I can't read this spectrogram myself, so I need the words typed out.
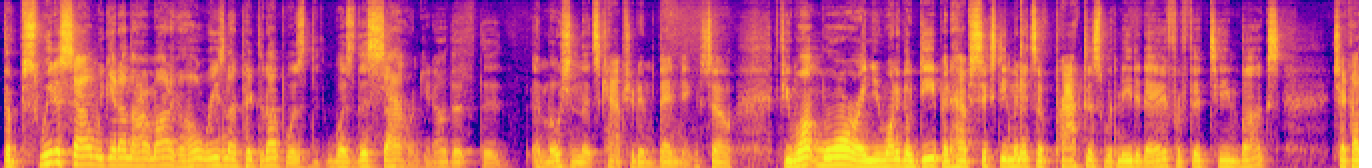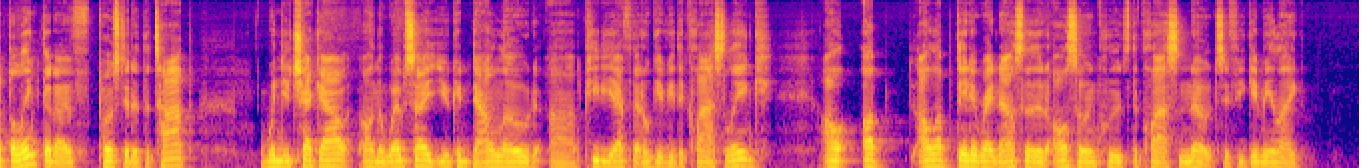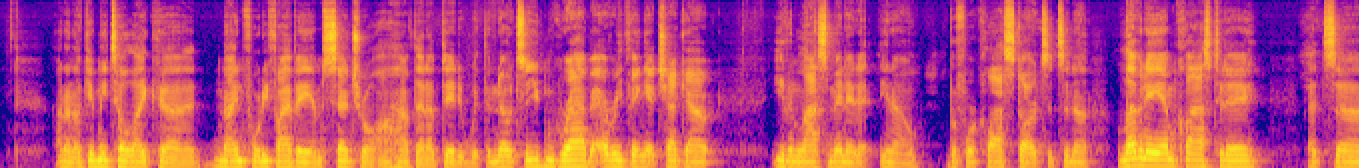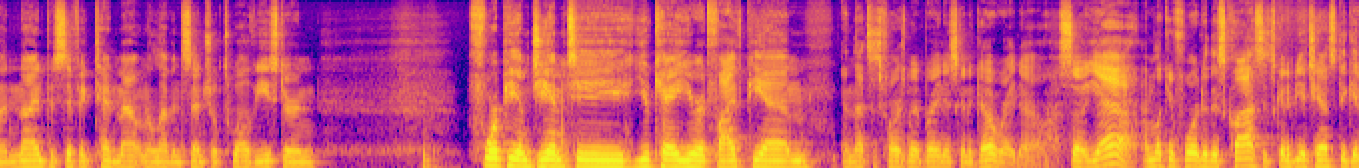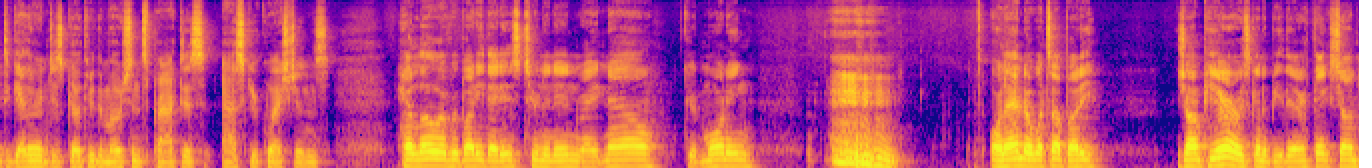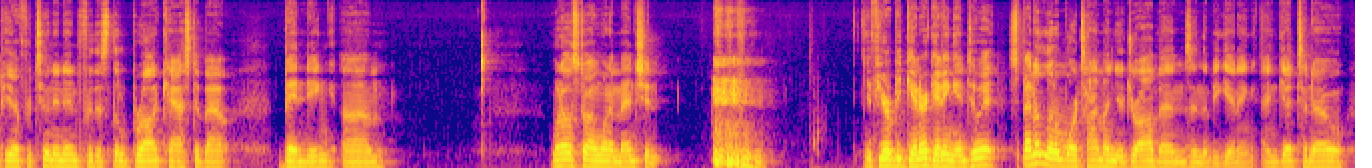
The sweetest sound we get on the harmonica, the whole reason I picked it up was was this sound, you know, the the emotion that's captured in bending. So if you want more and you want to go deep and have 60 minutes of practice with me today for 15 bucks, check out the link that I've posted at the top. when you check out on the website, you can download a PDF that'll give you the class link. I'll up I'll update it right now so that it also includes the class notes. If you give me like I don't know, give me till like uh, 9:45 a.m. Central. I'll have that updated with the notes, so you can grab everything at checkout, even last minute, at, you know, before class starts. It's an 11 a.m. class today. That's uh, 9 Pacific, 10 Mountain, 11 Central, 12 Eastern, 4 p.m. GMT. UK, you're at 5 p.m and that's as far as my brain is going to go right now. So yeah, I'm looking forward to this class. It's going to be a chance to get together and just go through the motions, practice, ask your questions. Hello, everybody that is tuning in right now. Good morning. Orlando, what's up, buddy? Jean Pierre is going to be there. Thanks, Jean Pierre, for tuning in for this little broadcast about bending. Um, what else do I want to mention? if you're a beginner getting into it, spend a little more time on your draw bends in the beginning and get to know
